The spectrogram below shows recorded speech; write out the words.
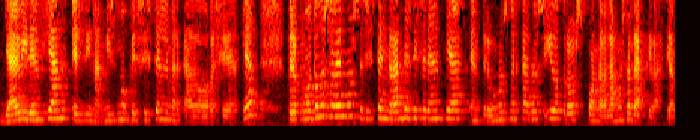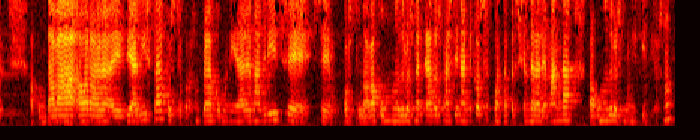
ya evidencian el dinamismo que existe en el mercado residencial. Pero como todos sabemos, existen grandes diferencias entre unos mercados y otros cuando hablamos de reactivación. Apuntaba ahora Idealista, pues que por ejemplo la Comunidad de Madrid se, postulaba como uno de los mercados más dinámicos en cuanto a presión de la demanda algunos de los municipios, ¿no?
